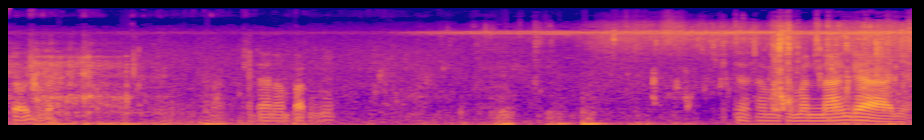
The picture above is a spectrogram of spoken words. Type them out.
Rupanya tapi tidak lagi lah ada nampaknya. Kita sama-sama nangganya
